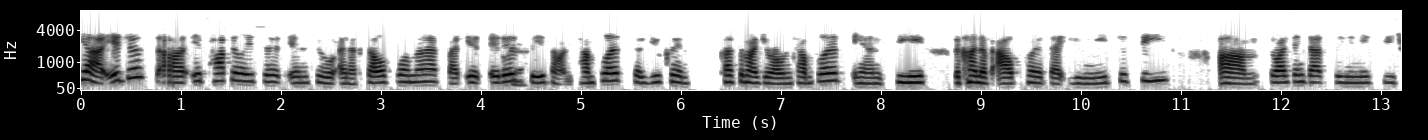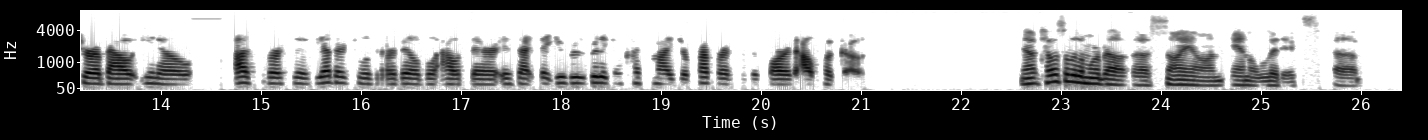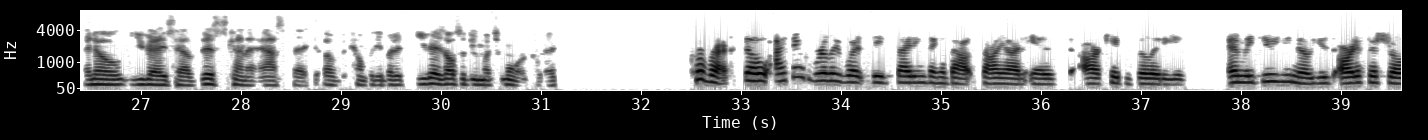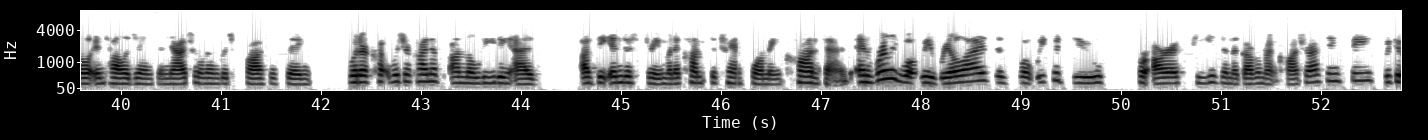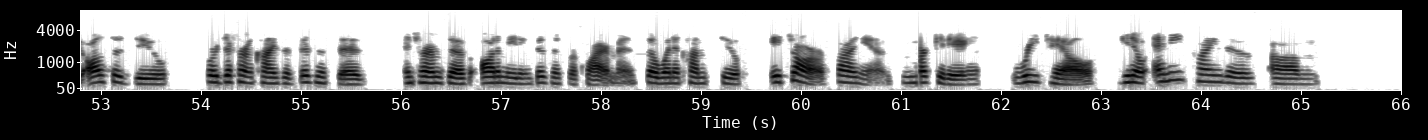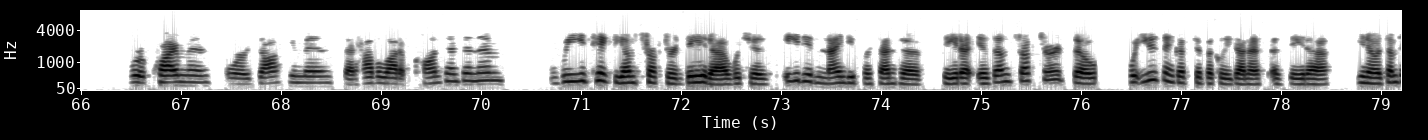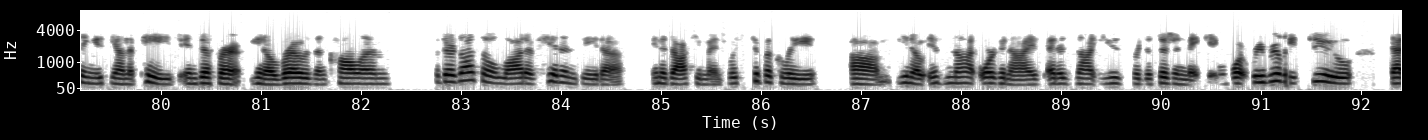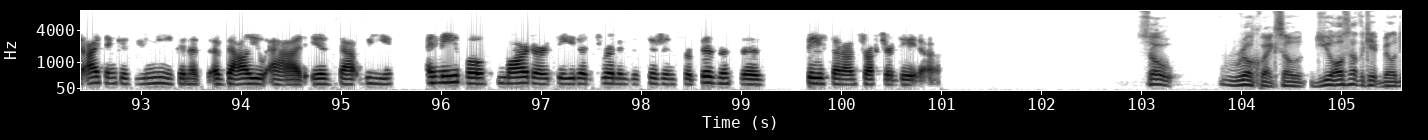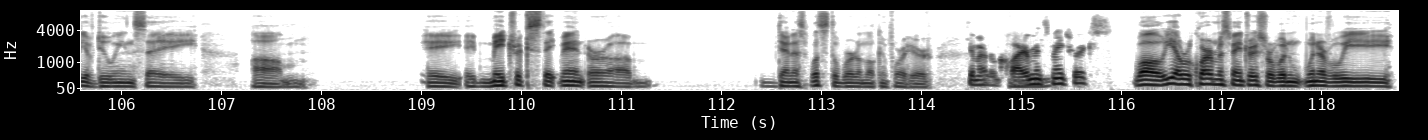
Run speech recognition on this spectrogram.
Yeah, it just uh, it populates it into an Excel format, but it, it is Okay. based on templates, so you can customize your own templates and see the kind of output that you need to see. Um, so I think that's the unique feature about you know us versus the other tools that are available out there is that that you really, can customize your preferences as far as output goes. Now, tell us a little more about uh, Scion Analytics. Uh, I know you guys have this kind of aspect of the company, but it, you guys also do much more, correct? Correct. So I think really what the exciting thing about Scion is our capabilities. And we do, you know, use artificial intelligence and natural language processing, which are, which are kind of on the leading edge of the industry when it comes to transforming content. And really what we realized is what we could do for RFPs in the government contracting space, we could also do for different kinds of businesses in terms of automating business requirements. So when it comes to HR, finance, marketing, retail, you know, any kind of um, requirements or documents that have a lot of content in them, we take the unstructured data, which is 80 to 90 percent of data is unstructured. So what you think of typically, Dennis, as data, you know, it's something you see on the page in different, you know, rows and columns. But there's also a lot of hidden data in a document, which typically, um, you know, is not organized and is not used for decision making. What we really do that I think is unique and it's a value add is that we enable smarter data driven decisions for businesses based on unstructured data. So, real quick, so do you also have the capability of doing, say, um, a a matrix statement or a Dennis? What's the word I'm looking for here? Talking about requirements Um, matrix. Well, yeah, requirements matrix, or when whenever we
